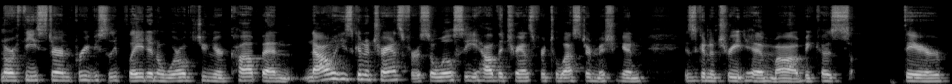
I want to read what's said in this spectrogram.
Northeastern, previously played in a World Junior Cup, and now he's going to transfer. So we'll see how the transfer to Western Michigan is going to treat him uh, because they're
